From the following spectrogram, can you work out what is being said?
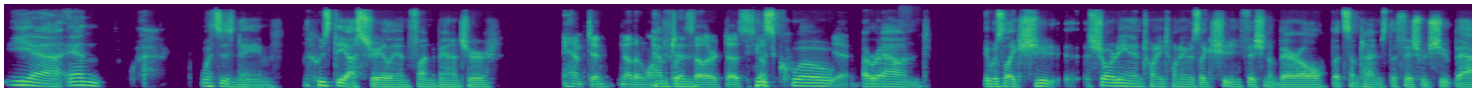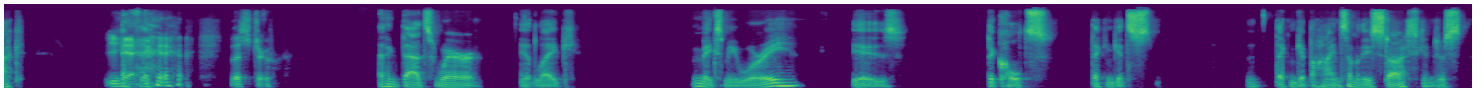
Yeah. And what's his name? who's the Australian fund manager? Hempton, another long Hempton, short seller, does his quote yeah. around. It was like shoot shorting in 2020 was like shooting fish in a barrel, but sometimes the fish would shoot back. Yeah, think, that's true. I think that's where it like makes me worry is the Colts that can get that can get behind some of these stocks can just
